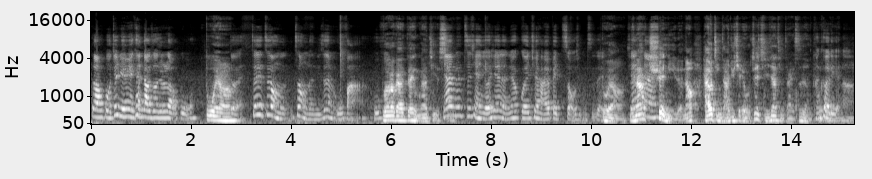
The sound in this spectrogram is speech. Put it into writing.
绕过，就远远看到之后就绕过。对啊，对，这这种这种人，你真的无法无不知道法。该该怎么跟他解释你。看，那之前有一些人就规劝，还会被揍什么之类的。对啊，人家现在劝你了，然后还有警察去劝。哎、我这其实现在警察也是很可很可怜啊。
